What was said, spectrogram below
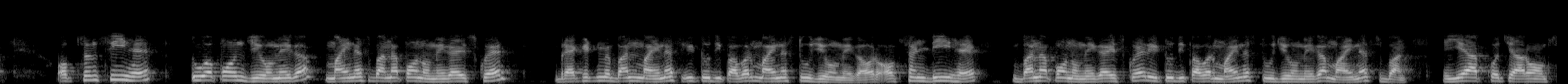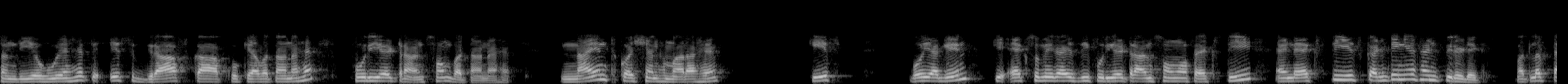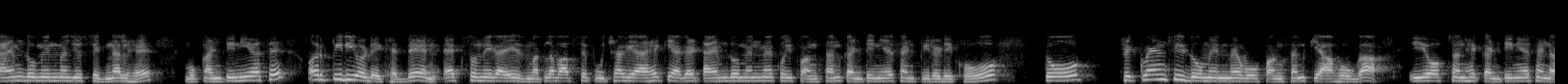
Option C है two upon J omega minus one upon omega square bracket में one minus E to the power minus two J omega. और option D है one upon omega square E to the power minus two J omega minus one ये आपको चारों option दिए हुए हैं तो इस ग्राफ का आपको क्या बताना है? फूरियर ट्रांसफॉर्म बताना है। नाइन्थ क्वेश्चन हमारा है कि वही अगेन कि x omega is the Fourier transform of x t and x t is continuous and periodic मतलब टाइम डोमेन में जो सिग्नल है, वो कंटिन्यूस है और पीरियोडिक है। देन एक्स ओमेगा इज़ मतलब आपसे पूछा गया है कि अगर टाइम डोमेन में कोई फ़ंक्शन कंटिन्यूस एंड पीरियडिक हो तो फ्रीक्वेंसी डोमेन में वो फ़ंक्शन क्या होगा? ए ऑप्शन है continuous and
